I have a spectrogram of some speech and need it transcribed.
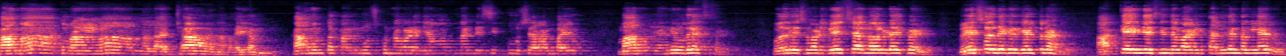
కామాతురాణ తురాణ భయం. కామంతో కళ్ళు మూసుకున్న వాడికి ఏమవుతుందండి? సిగ్గు శరం భయం మానం అన్ని వదిలేస్తాడు. వదిలేసి వాడు వేశ్యాలోలుడు అయిపోయాడు దగ్గరికి వెళ్తున్నాడు. అక్క ఏం చేసింది? వాడికి తల్లిదండ్రులు లేరు.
